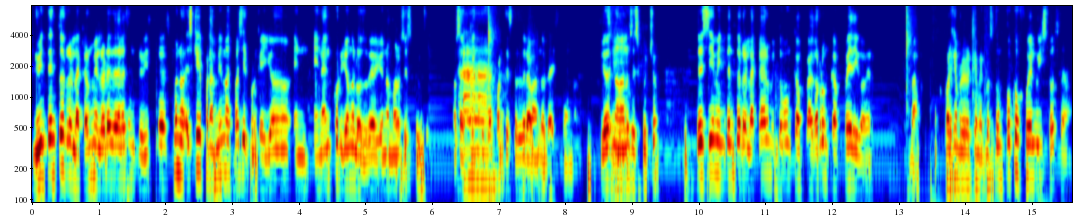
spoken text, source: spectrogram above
Yo intento relajarme a la hora de dar las entrevistas. Bueno, es que para mí es más fácil porque yo en, en Anchor yo no los veo, yo nada más los escucho. O sea, ¿qué Ah. puta parte estás grabando la esta, no? Yo Sí. nada más los escucho Entonces sí, me intento relajar, me tomo un café, agarro un café, digo, a ver, va. Por ejemplo, el que me costó un poco fue Luis Sosa.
